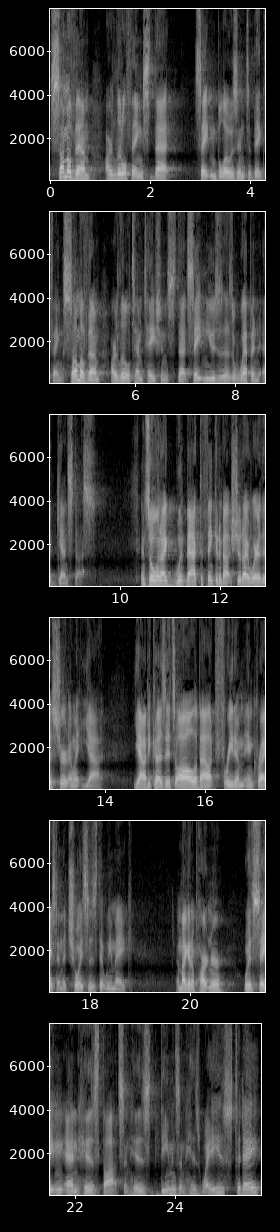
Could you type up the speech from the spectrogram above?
some of them are little things that Satan blows into big things. Some of them are little temptations that Satan uses as a weapon against us. And so when I went back to thinking about should I wear this shirt, I went, yeah. Yeah, because it's all about freedom in Christ and the choices that we make. Am I going to partner with Satan and his thoughts and his demons and his ways today?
